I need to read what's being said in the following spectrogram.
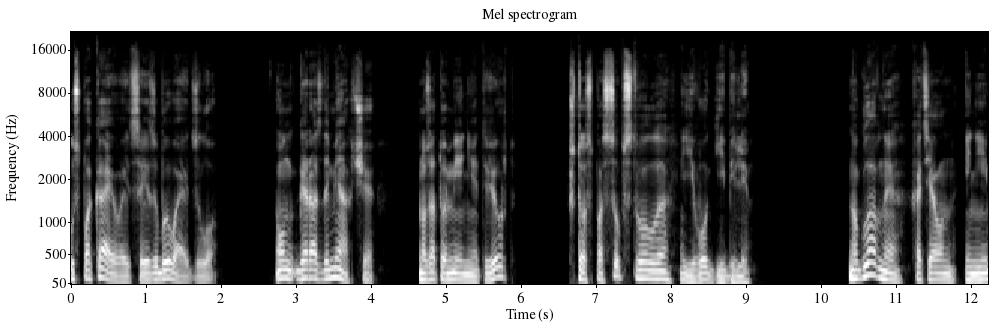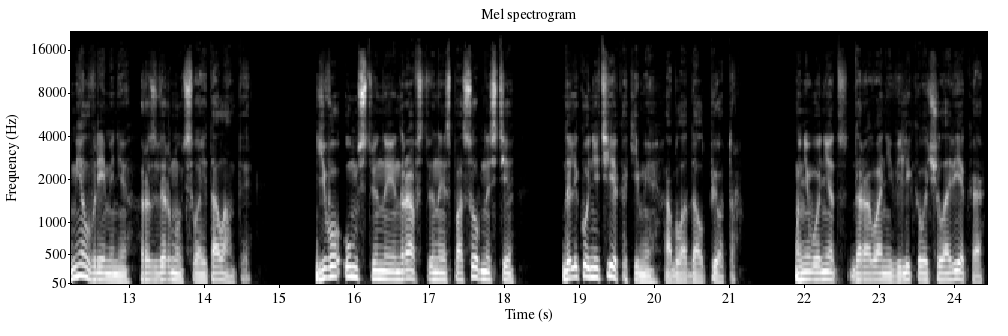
успокаивается и забывает зло. Он гораздо мягче, но зато менее тверд, что способствовало его гибели. Но главное, хотя он и не имел времени развернуть свои таланты, его умственные и нравственные способности далеко не те, какими обладал Петр. У него нет дарований великого человека,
